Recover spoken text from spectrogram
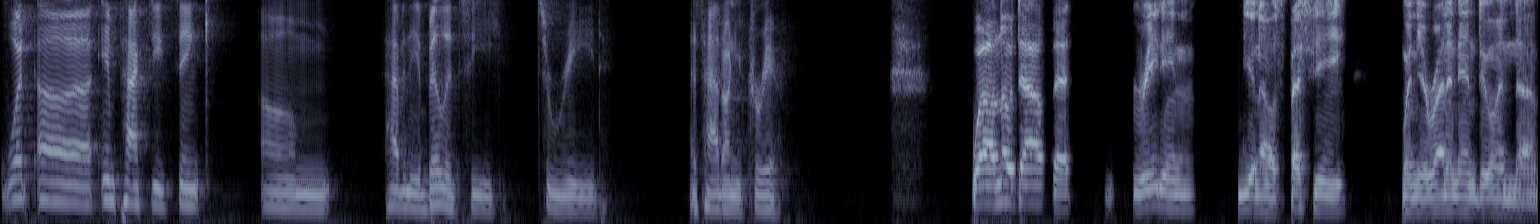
What uh, impact do you think um, having the ability to read has had on your career? Well, no doubt that reading, you know, especially when you're running in doing uh,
